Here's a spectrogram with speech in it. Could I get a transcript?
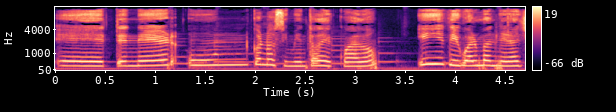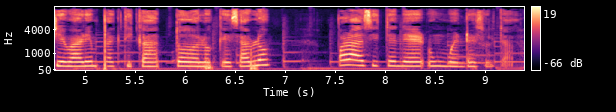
eh, tener un conocimiento adecuado y de igual manera llevar en práctica todo lo que se habló para así tener un buen resultado.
